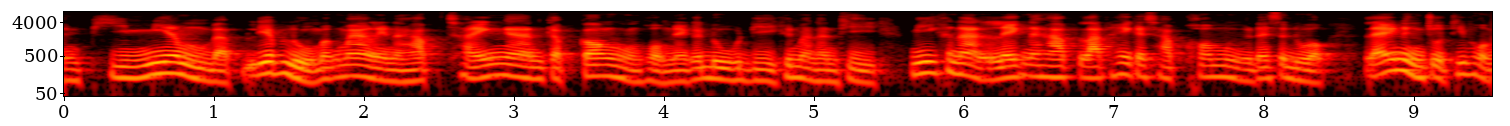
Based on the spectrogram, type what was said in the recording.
งพรีเมียมแบบเรียบหรูมากๆเลยนะครับ ใช้งานกับกล้องของผมเนี่ยก็ดูดีขึ้นมาทันที มีขนาดเล็กนะครับ รัดให้กระชับข้อมือได้สะดวก และอีกหนึ่งจุดที่ผม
